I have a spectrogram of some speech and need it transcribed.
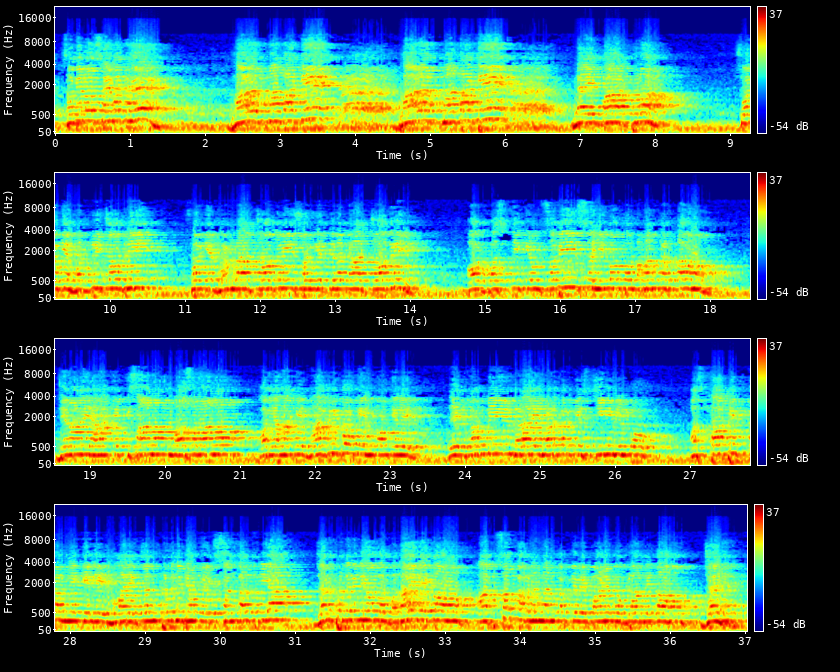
सभी लोग सहमत हैं? भारत माता की, भारत माता की। मैं एक बार पुनः स्वर्गीय बद्री चौधरी स्वर्गीय धर्मराज चौधरी, स्वर्गीय तिलकराज चौधरी और बस्ती के उन सभी शहीदों को नमन करता हूँ, जिन्होंने यहाँ के किसानों, नौजवानों और यहाँ के नागरिकों के हितों के लिए एक लंबी लड़ाई लड़कर के इस चीनी मिल को स्थापित करने के लिए हमारे जनप्रतिनिधियों को एक संकल्प दिया। जनप्रतिनिधियों को बधाई देता हूँ। आप सबका अभिनंदन करते हुए वाणी को विराम देता हूँ। जय हिंद।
